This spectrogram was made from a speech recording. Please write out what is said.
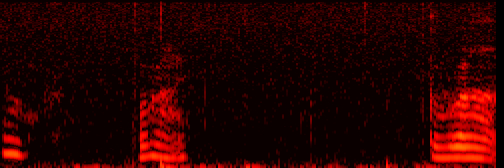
smooth. Bruh. Bruh.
